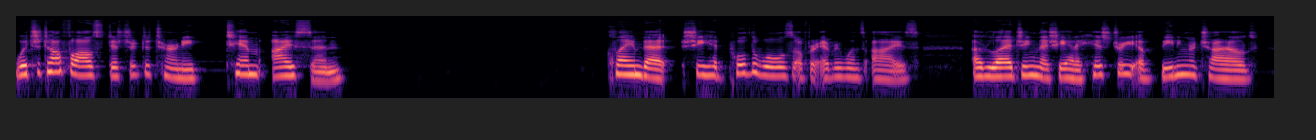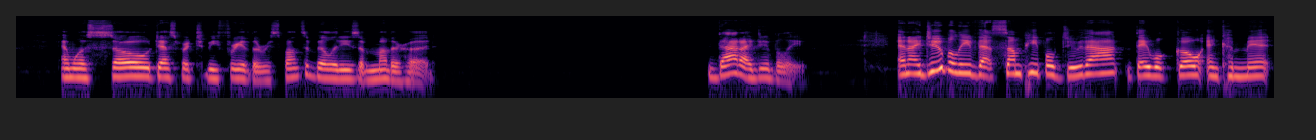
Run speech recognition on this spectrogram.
Wichita Falls District Attorney Tim Eyssen claimed that she had pulled the wools over everyone's eyes, alleging that she had a history of beating her child and was so desperate to be free of the responsibilities of motherhood. That I do believe. And I do believe that some people do that. They will go and commit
